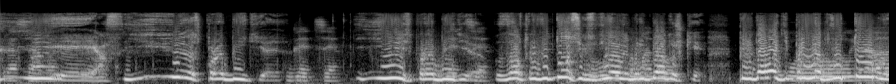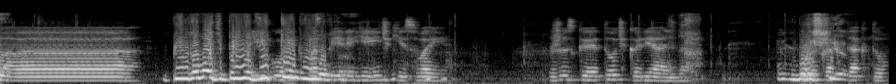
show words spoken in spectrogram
Красава. Ес, ес пробитие! ГЦ. Есть пробитие! ГЦ. Завтра видосик сделаем, помогу. ребятушки! Передавайте привет Ютубу! Ура! Передавайте привет Егорик, Ютубу! подбери яички свои. Жесткая точка реально. Ну Вообще, так-то?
